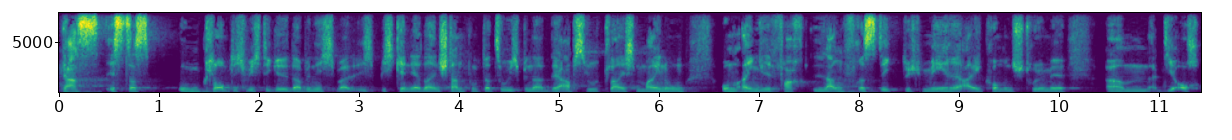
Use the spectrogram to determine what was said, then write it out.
das ist das unglaublich wichtige, da bin ich, weil ich, ich kenne ja deinen Standpunkt dazu, ich bin da der absolut gleichen Meinung, um einfach langfristig durch mehrere Einkommensströme, ähm, die auch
